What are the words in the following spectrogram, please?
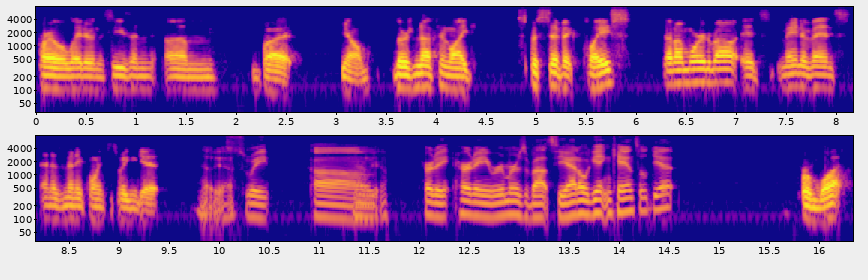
probably a little later in the season. Um, but, you know, there's nothing like specific place that I'm worried about. It's main events and as many points as we can get. Hell yeah. sweet. Hell Um, yeah. heard any, heard any rumors about Seattle getting canceled yet? From what?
